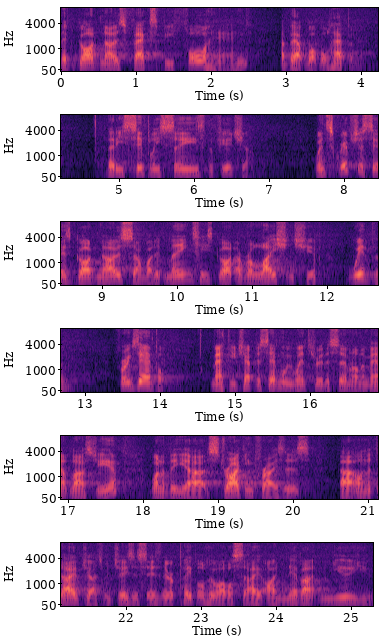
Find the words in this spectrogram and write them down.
that God knows facts beforehand about what will happen that he simply sees the future. When Scripture says God knows someone, it means he's got a relationship with them. For example, Matthew chapter 7, we went through the Sermon on the Mount last year. One of the uh, striking phrases uh, on the day of judgment, Jesus says, There are people who I will say, I never knew you.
